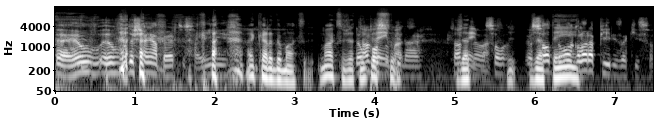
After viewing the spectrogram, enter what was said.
É, eu, eu vou deixar em aberto isso aí. A cara do Max. Max, já Não tem pessoas. Já, eu só, eu já só tem, dou a Glória Pires aqui só.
